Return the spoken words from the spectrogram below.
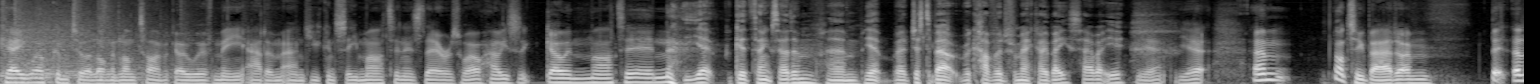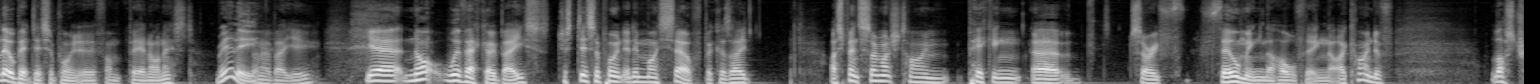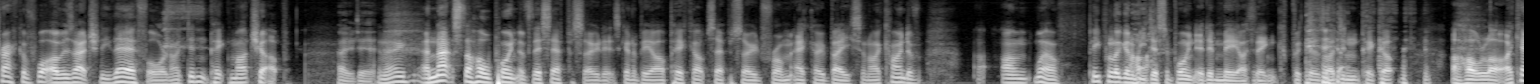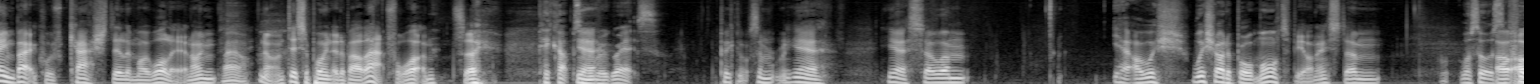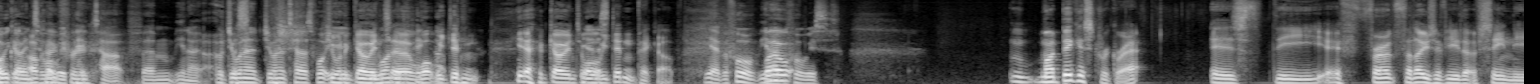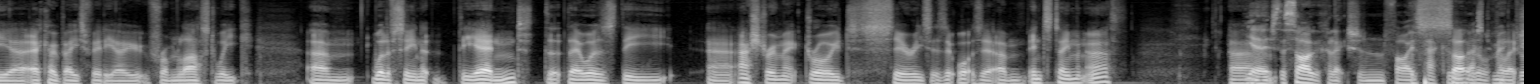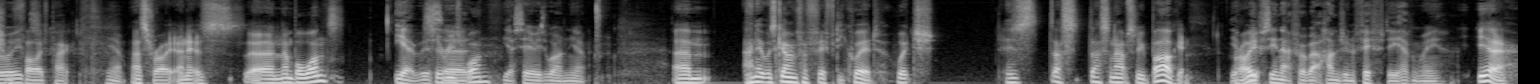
Okay, welcome to a long and long time ago with me, Adam, and you can see Martyn is there as well. How's it going, Martyn? Yep, good. Thanks, Adam. Um, yep, we're just about recovered from Echo Base. How about you? Yeah, yeah. Um, not too bad. I'm bit a little bit disappointed if I'm being honest. Really? I don't know about you. Yeah, not with Echo Base. Just disappointed in myself because I, I spent so much time picking, uh, sorry, f- filming the whole thing that I kind of lost track of what I was actually there for, and I didn't pick much up. Oh dear. You know, and that's the whole point of this episode. It's going to be our pickups episode from Echo Base, and I kind of, uh, um, well, people are going to be Oh. disappointed in me, I think, because I didn't pick up a whole lot. I came back with cash still in my wallet, and I'm, Wow. you know, I'm disappointed about that for one. So Pick up some Yeah. regrets. pick up some, yeah, yeah. So um, yeah, I wish wish I'd have brought more. To be honest, um, What sort of I'll- before I'll we go go- into what we through- picked up? Um, you know, oh, do you want to do you want to tell us what do you you, want to go you wanted to into what we up? didn't? Yeah, go into Yeah, what we didn't pick up. Yeah, before you Well- know, before we. my biggest regret is the if for for those of you that have seen the uh, Echo Base video from last week, um, will have seen at the end that there was the uh, Astromech Droid series. Is it what is it? Um, Entertainment Earth. Um, yeah, it's the Saga Collection five the pack Saga Collection droids. five pack. Yeah. that's right, and it was uh, number one, Yeah, it was series uh, one. Yeah, series one. Yeah, Um, and it was going for fifty quid, which is that's that's an absolute bargain. yeah. Right. We've seen that for about 150, haven't we? Yeah,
